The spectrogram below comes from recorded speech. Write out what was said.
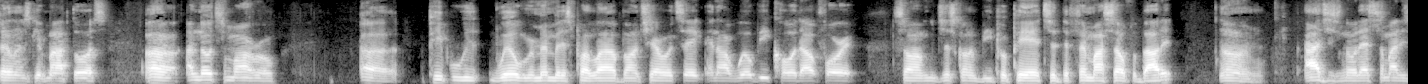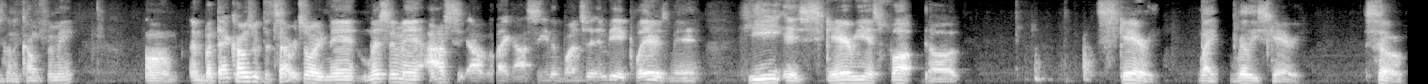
feelings, give my thoughts. Uh I know tomorrow uh people will remember this Paolo Banchero take and I will be called out for it. So I'm just gonna be prepared to defend myself about it. Um I just know that somebody's gonna come for me. Um, and but that comes with the territory, man. Listen, man, I've seen I, like I've seen a bunch of NBA players, man. He is scary as fuck, dog. Scary, like really scary. So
